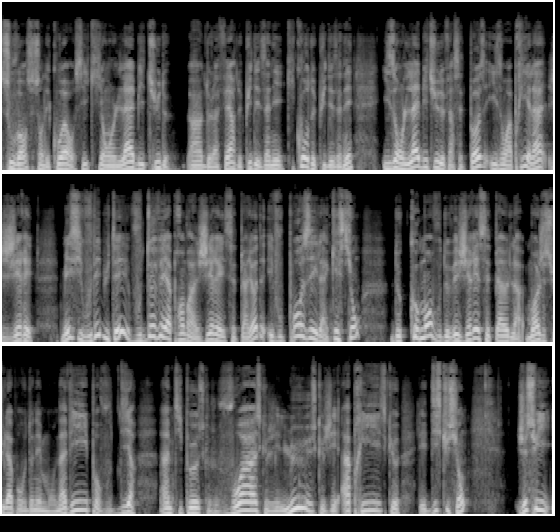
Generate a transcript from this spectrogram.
Souvent, ce sont des coureurs aussi qui ont l'habitude Hein, de la faire depuis des années, qui courent depuis des années. Ils ont l'habitude de faire cette pause, ils ont appris à la gérer. Mais si vous débutez, vous devez apprendre à gérer cette période et vous poser la question de comment vous devez gérer cette période-là. Moi, je suis là pour vous donner mon avis, pour vous dire un petit peu ce que je vois, ce que j'ai lu, ce que j'ai appris, ce que les discussions. Je suis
